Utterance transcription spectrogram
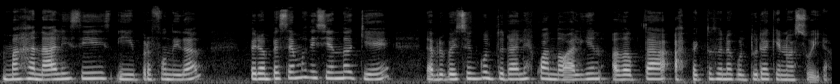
más análisis y profundidad, pero empecemos diciendo que la apropiación cultural es cuando alguien adopta aspectos de una cultura que no es suya.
